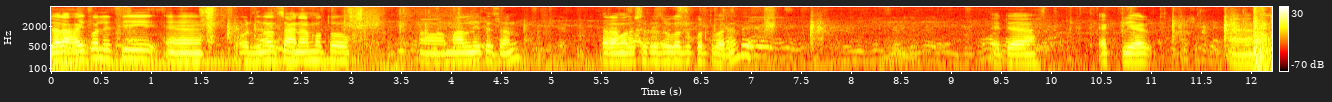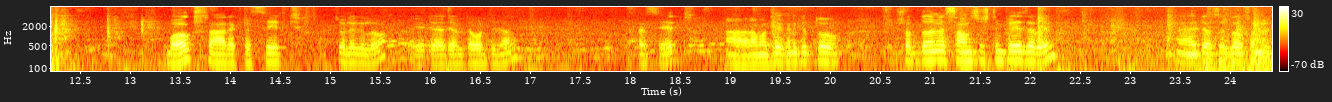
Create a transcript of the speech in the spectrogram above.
যারা হাই কোয়ালিটি অরিজিনাল চায়নার মতো মাল নিতে চান তারা আমাদের সাথে যোগাযোগ করতে পারেন। এটা এক পেয়ার বক্স আর একটা সেট চলে গেল। এটা ডেলটা অরিজিনাল, একটা সেট। আর আমাদের এখানে কিন্তু সব ধরনের সাউন্ড সিস্টেম পেয়ে যাবেন। এটা হচ্ছে দর্শনের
